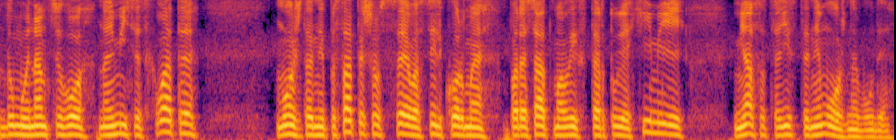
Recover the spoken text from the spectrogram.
думаю, нам цього на місяць хватить. Можете не писати, що все, Василь корме поросят малих стартує хімією. М'ясо це їсти не можна буде.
